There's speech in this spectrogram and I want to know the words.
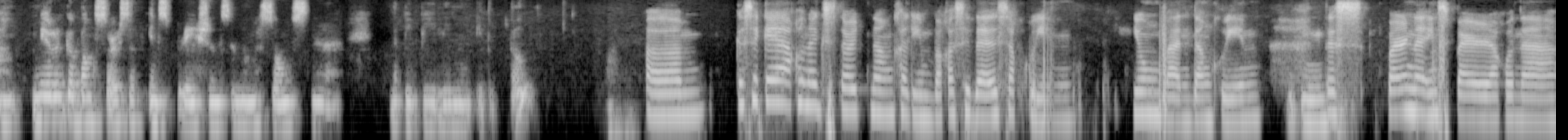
Ang, meron ka bang source of inspiration sa mga songs na napipili mong itugtog? Um, kasi kaya ako nag-start ng Kalimba kasi dahil sa Queen, yung bandang Queen. Mm-mm. Tapos parang na-inspire ako na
